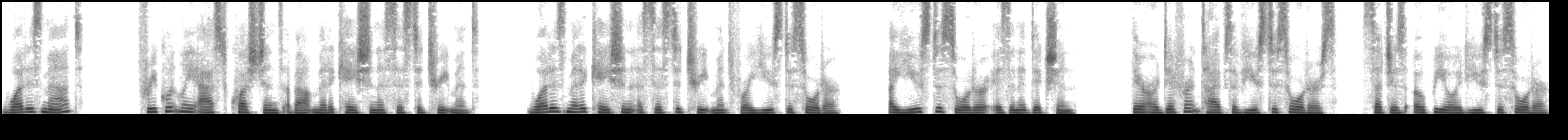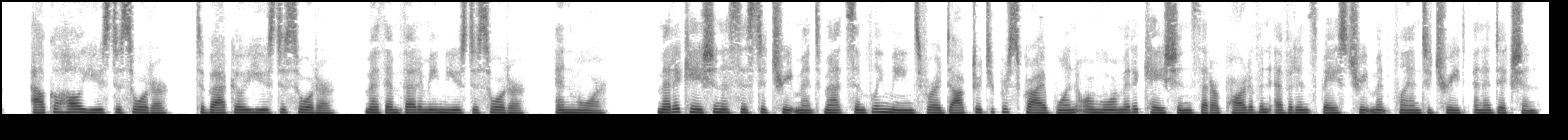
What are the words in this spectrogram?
What is MAT? Frequently asked questions about medication assisted treatment. What is medication assisted treatment for a use disorder? A use disorder is an addiction. There are different types of use disorders, such as opioid use disorder, alcohol use disorder, tobacco use disorder, methamphetamine use disorder, and more. Medication assisted treatment MAT simply means for a doctor to prescribe one or more medications that are part of an evidence based treatment plan to treat an addiction.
